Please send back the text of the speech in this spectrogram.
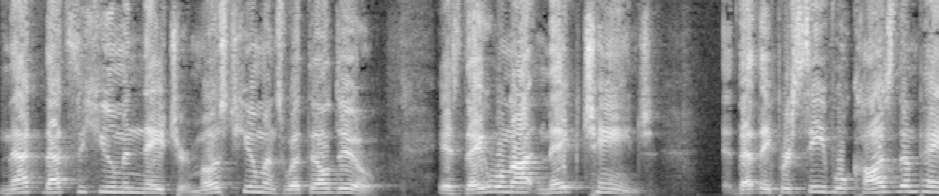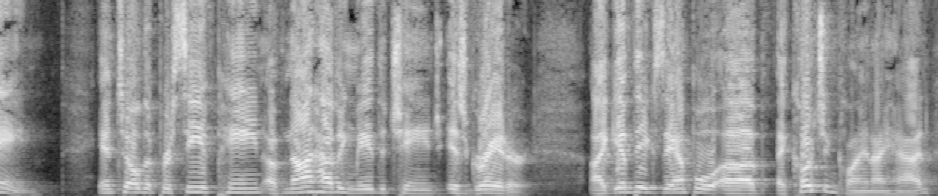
And that, that's the human nature. Most humans, what they'll do is they will not make change that they perceive will cause them pain until the perceived pain of not having made the change is greater. I give the example of a coaching client I had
